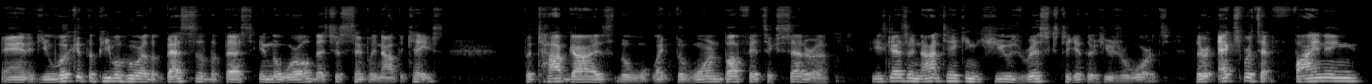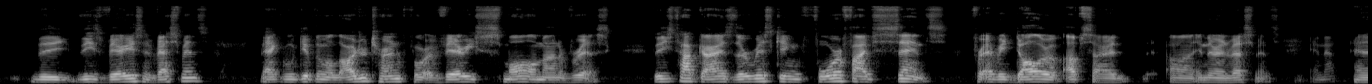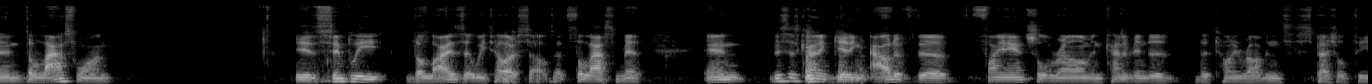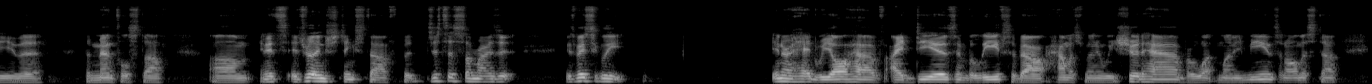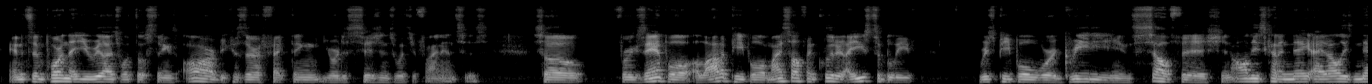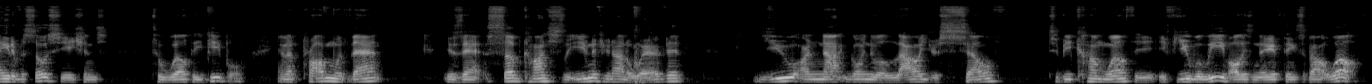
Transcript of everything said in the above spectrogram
And if you look at the people who are the best of the best in the world, that's just simply not the case. The top guys, the like the Warren Buffetts, etc. These guys are not taking huge risks to get their huge rewards. They're experts at finding the these various investments that will give them a large return for a very small amount of risk. These top guys, they're risking four or five cents for every dollar of upside uh, in their investments. And, that, and the last one is simply the lies that we tell ourselves. That's the last myth. And this is kind of getting out of the financial realm and kind of into the Tony Robbins specialty, the the mental stuff. Um, and it's it's really interesting stuff. But just to summarize it, it's basically in our head we all have ideas and beliefs about how much money we should have or what money means and all this stuff. And it's important that you realize what those things are because they're affecting your decisions with your finances. So, for example, a lot of people, myself included, I used to believe rich people were greedy and selfish and all these kind of neg- I had all these negative associations to wealthy people. And the problem with that is that subconsciously, even if you're not aware of it, you are not going to allow yourself to become wealthy if you believe all these negative things about wealth.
